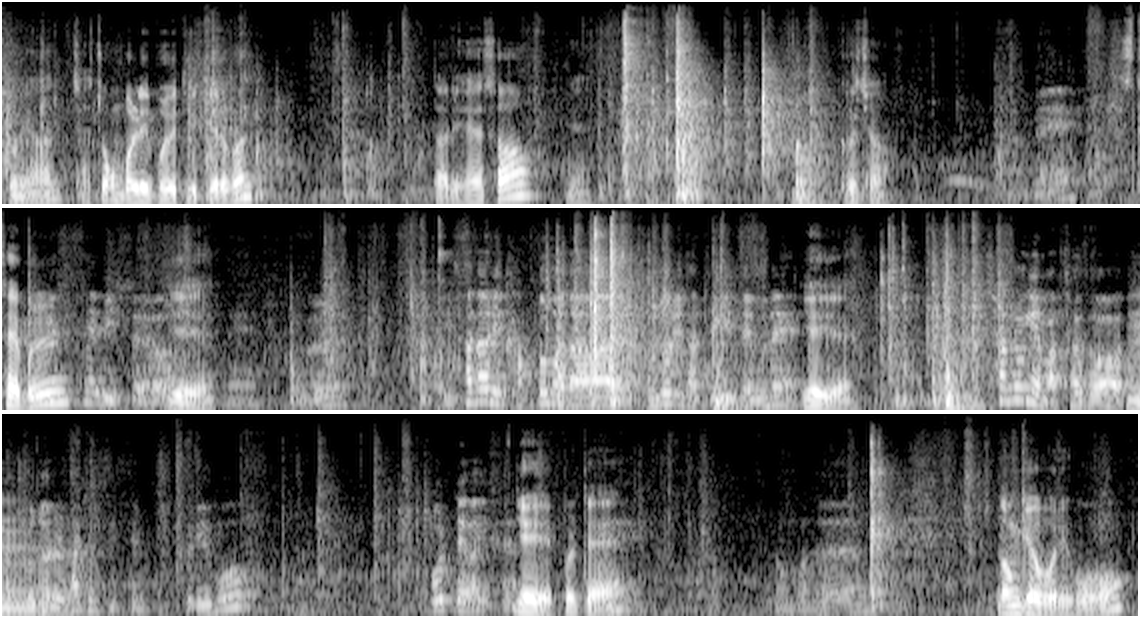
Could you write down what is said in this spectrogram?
꺾으면 자 조금 멀리 보여드릴게요, 여러분. 다리 해서 예, 그렇죠. 그다음에 스텝을 스텝이 있어요. 예, 예, 네, 스텝을 이 사다리 각도마다 조절이 다 되기 때문에 예, 예. 차종에 맞춰서 다 음. 조절을 하실 수 있습니다. 그리고 볼대가 있어요. 예, 예, 볼때 네. 이런 거는 넘겨버리고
